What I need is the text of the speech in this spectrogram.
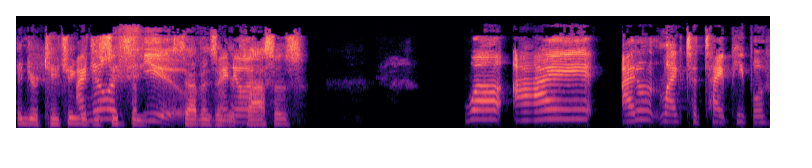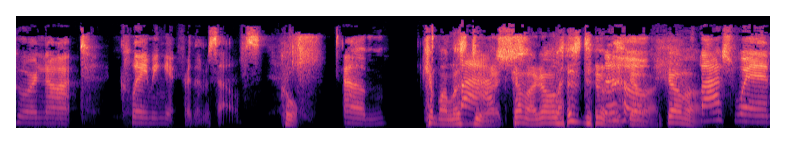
In your teaching, did you see some few. sevens in your classes? A, well, I I don't like to type people who are not claiming it for themselves. Cool. Um, come on, let's Flash, do it. Come on, come on, let's do it. No, come on, come on. Flash when,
